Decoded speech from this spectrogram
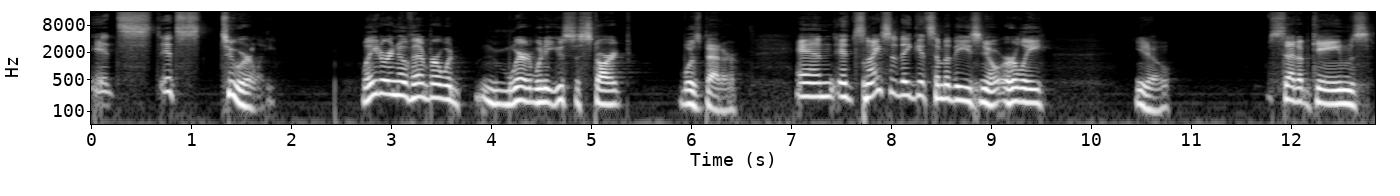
it's it's too early. Later in November would where when it used to start was better. And it's nice that they get some of these, you know, early, you know, setup games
